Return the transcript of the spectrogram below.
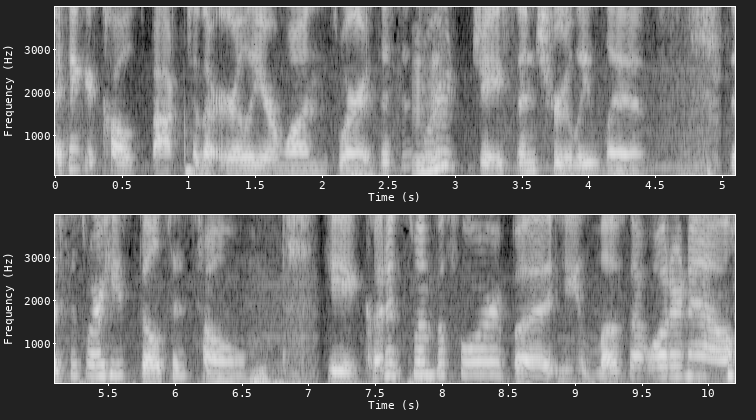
I think it calls back to the earlier ones where this is where Jason truly lives. This is where he's built his home. He couldn't swim before, but he loves that water now.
